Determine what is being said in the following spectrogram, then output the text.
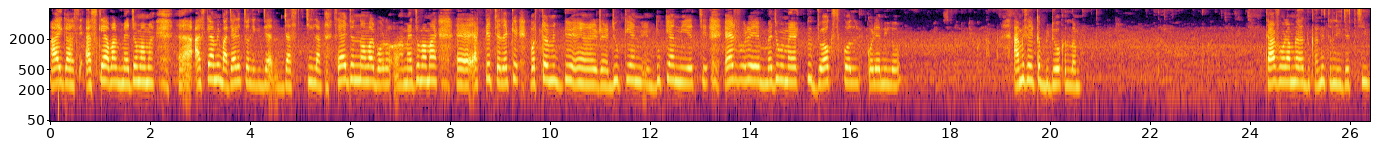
হাই গাছ আজকে আমার মেজো মামা আজকে আমি বাজারে চলে যাচ্ছিলাম। সেই জন্য আমার বড় মেজো মামা একটা ছেলেকে বস্তার মধ্যে নি- ঢুকিয়ে নিয়েছে। এরপরে মেজো মামা একটু জক্স করে নিল। আমি সেইটা ভিডিও করলাম। তারপর আমরা দোকানে চলে যাচ্ছি।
